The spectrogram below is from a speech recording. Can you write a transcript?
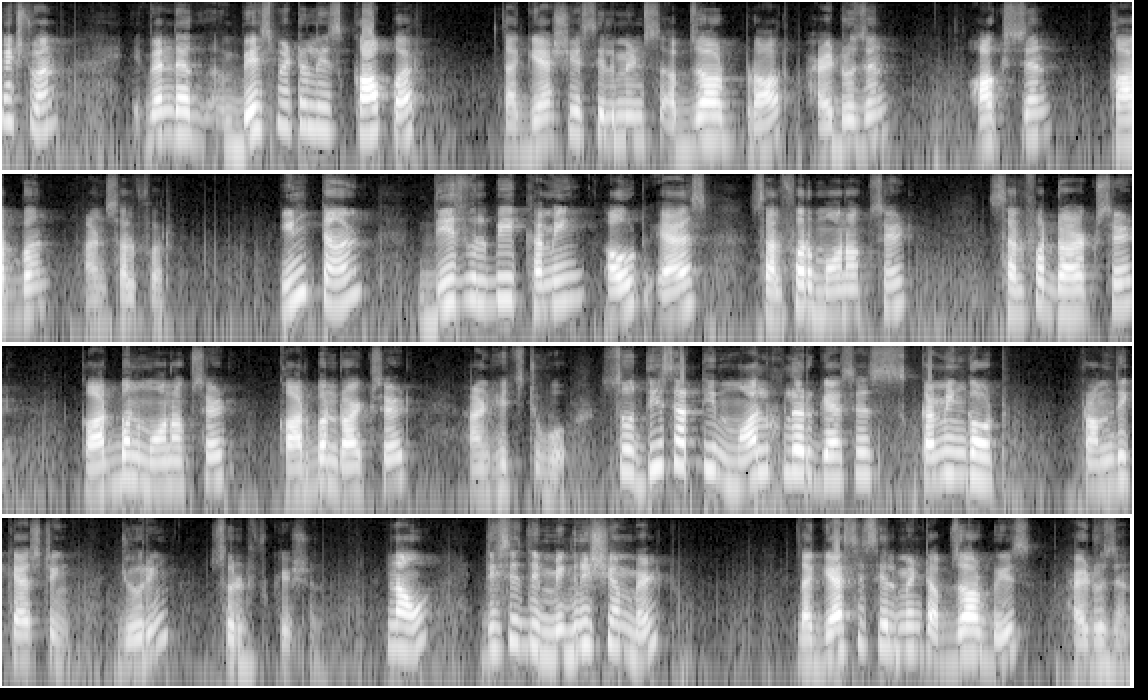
Next one when the base metal is copper the gaseous elements absorbed are hydrogen, oxygen, carbon and sulfur. In turn these will be coming out as sulfur monoxide, sulfur dioxide, carbon monoxide, carbon dioxide and H2O. So these are the molecular gases coming out from the casting during solidification. Now this is the magnesium melt, the gaseous element absorbed is hydrogen.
